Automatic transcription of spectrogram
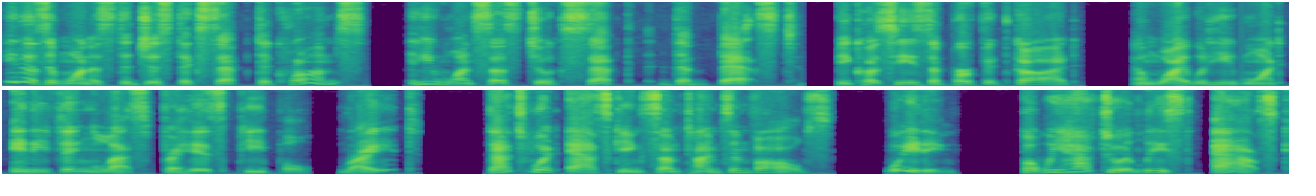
He doesn't want us to just accept the crumbs. He wants us to accept the best because He's the perfect God. And why would He want anything less for His people, right? That's what asking sometimes involves waiting. But we have to at least ask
